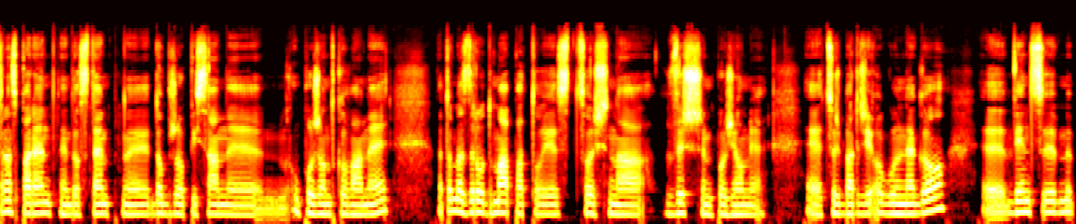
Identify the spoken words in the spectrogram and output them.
Transparentny, dostępny, dobrze opisany, uporządkowany. Natomiast roadmapa to jest coś na wyższym poziomie, e, coś bardziej ogólnego, e, więc my,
